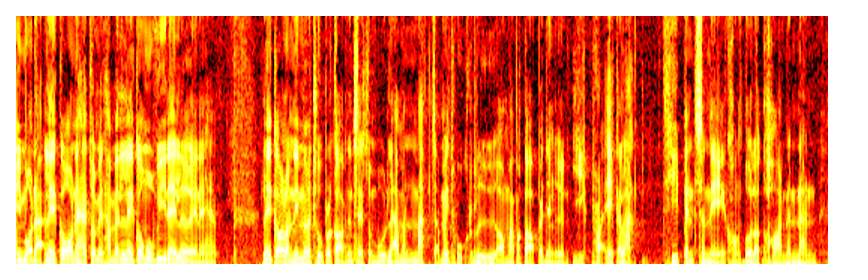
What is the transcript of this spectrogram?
มีหมดอะเลโก้นะฮะจนไปทำเป็น Lego Movie ได้เลยนะฮะเลโก้เหล่านี้เมื่อถูกประกอบจนเสร็จสมบูรณ์แล้วมันมักจะไม่ถูกรื้อออกมาประกอบเป็นอย่างอื่นอีก เพราะเอกลักษณ์ที่เป็นเสน่ห์ของตัวละครนั้นๆ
